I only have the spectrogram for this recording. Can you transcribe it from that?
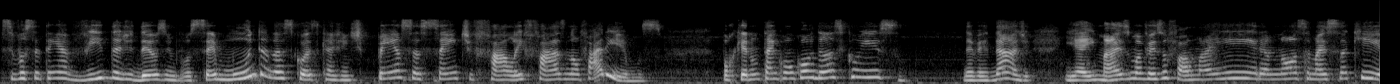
Se você tem a vida de Deus em você, muitas das coisas que a gente pensa, sente, fala e faz, não faríamos. Porque não está em concordância com isso. Não é verdade? E aí, mais uma vez, eu falo, Maíra, nossa, mas isso aqui,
